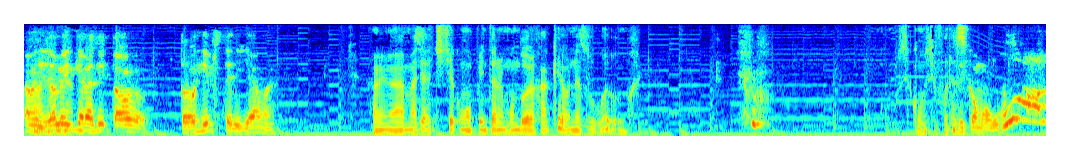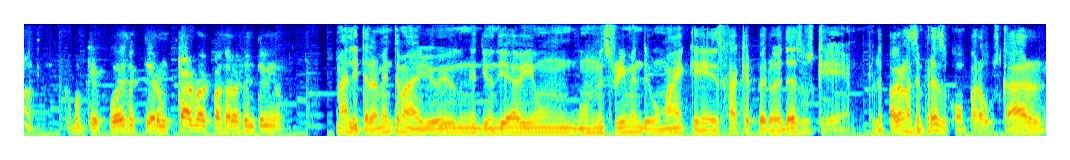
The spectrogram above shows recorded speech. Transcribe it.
No, Ay, yo solo vi que era así todo, todo hipster y ya, man. A mí me da demasiada chicha como pintan el mundo del hackeo en esos juegos, mae. Como si, como si fuera Así así. como, ¡wow! Como que puedes activar un carro al pasar al frente mío. Mae, literalmente, mae, yo un, de un día vi un, un streaming de un mae que es hacker, pero es de esos que, que le pagan las empresas como para buscar.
